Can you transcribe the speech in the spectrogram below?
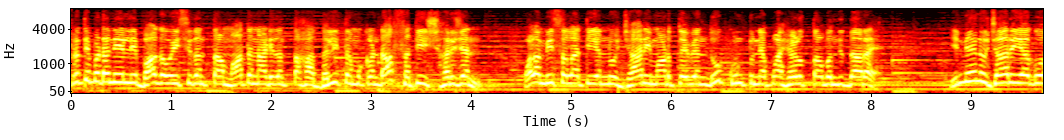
ಪ್ರತಿಭಟನೆಯಲ್ಲಿ ಭಾಗವಹಿಸಿದಂತ ಮಾತನಾಡಿದಂತಹ ದಲಿತ ಮುಖಂಡ ಸತೀಶ್ ಹರಿಜನ್, ಒಳ ಮೀಸಲಾತಿಯನ್ನು ಜಾರಿ ಮಾಡುತ್ತೇವೆಂದು ಕುಂಟು ನೆಪ ಹೇಳುತ್ತಾ ಬಂದಿದ್ದಾರೆ. ಇನ್ನೇನು ಜಾರಿಯಾಗುವ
